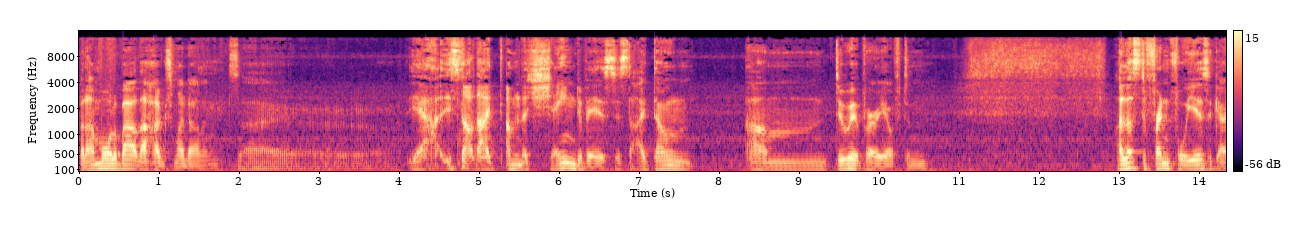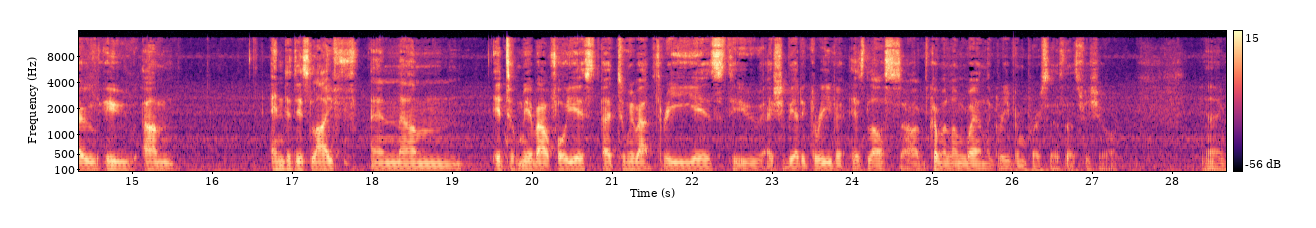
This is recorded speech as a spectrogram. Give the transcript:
But I'm all about the hugs, my darling. So, yeah, it's not that I, am ashamed of it. It's just that I don't um, do it very often. I lost a friend four years ago who um, ended his life, and um, it took me about four years. Uh, it took me about three years to actually be able to grieve his loss. So I've come a long way on the grieving process. That's for sure. You know.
